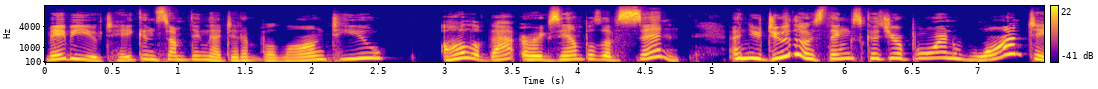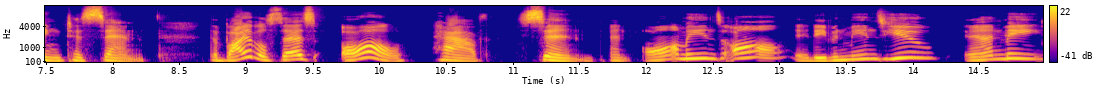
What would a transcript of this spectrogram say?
Maybe you've taken something that didn't belong to you. All of that are examples of sin. And you do those things because you're born wanting to sin. The Bible says all have sinned. And all means all. It even means you and me.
